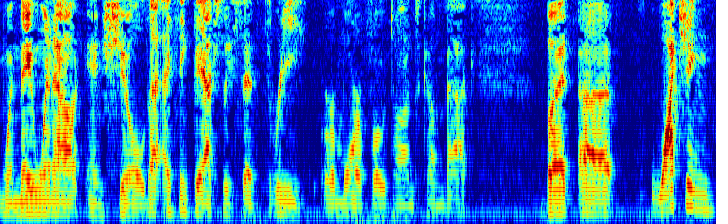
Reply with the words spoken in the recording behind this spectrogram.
when they went out and shilled. I think they actually said three or more photons come back. But uh, watching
